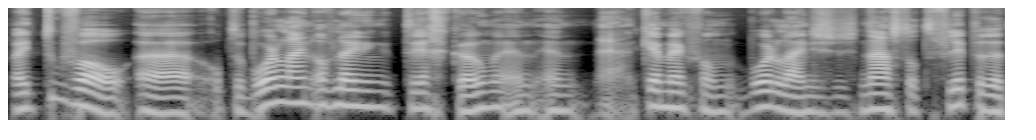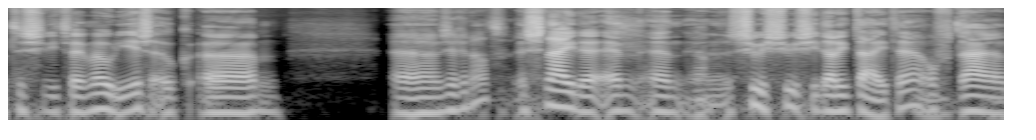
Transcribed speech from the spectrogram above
Bij toeval eh, op de borderline afdeling terechtgekomen. En, en nou ja, een kenmerk van borderline is dus naast dat flipperen tussen die twee modi is ook, hoe zeg je dat? Snijden en, en Ja. suicidaliteit. Hè? Of daar,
